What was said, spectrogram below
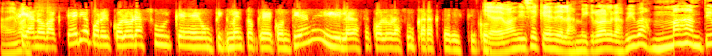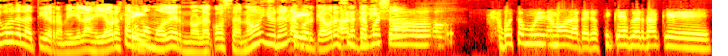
Además, Cianobacteria por el color azul que es un pigmento que contiene y le hace color azul característico. Y además dice que es de las microalgas vivas más antiguas de la Tierra, Miguel Ángel. Y ahora está Sí. como moderno la cosa, ¿no, Yurena? Sí, Porque ahora, se se ha utiliza... puesto se ha puesto muy de moda, pero sí que es verdad que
